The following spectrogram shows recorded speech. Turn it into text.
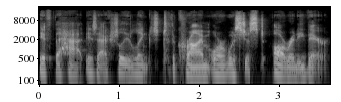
if the hat is actually linked to the crime or was just already there.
